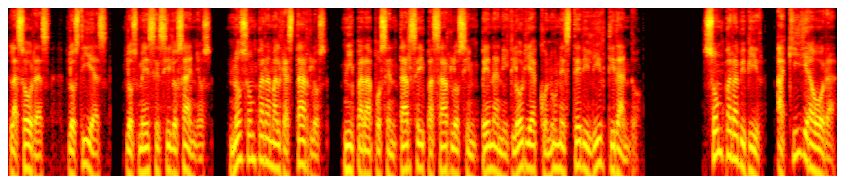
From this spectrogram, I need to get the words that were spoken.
las horas, los días, los meses y los años, no son para malgastarlos, ni para aposentarse y pasarlos sin pena ni gloria con un estéril ir tirando. Son para vivir, aquí y ahora,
